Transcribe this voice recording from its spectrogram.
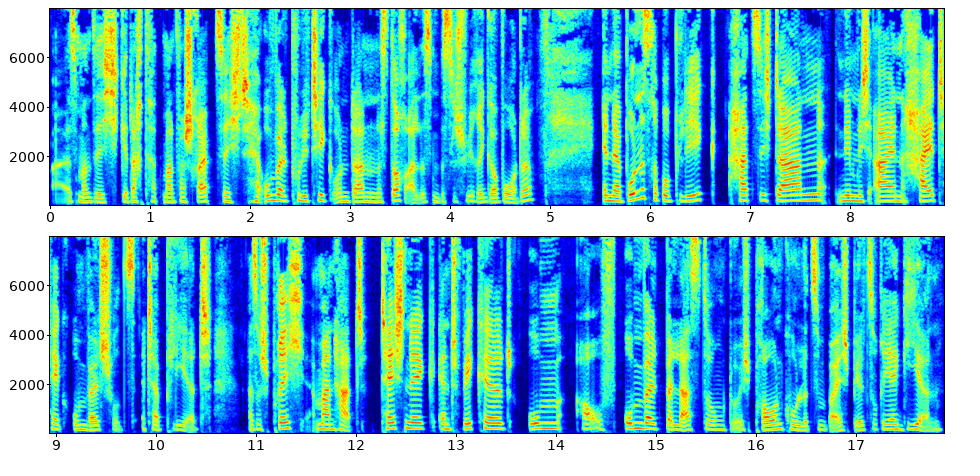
als man sich gedacht hat, man verschreibt sich der Umweltpolitik und dann ist doch alles ein bisschen schwieriger wurde. In der Bundesrepublik hat sich dann nämlich ein Hightech-Umweltschutz etabliert. Also sprich, man hat Technik entwickelt, um auf Umweltbelastung durch Braunkohle zum Beispiel zu reagieren.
